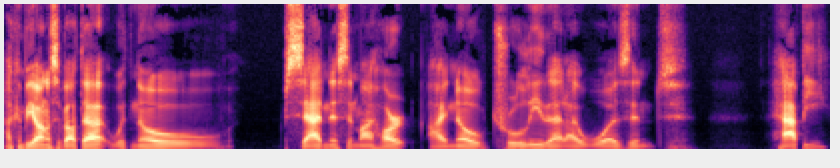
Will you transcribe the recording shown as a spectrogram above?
I can be honest about that with no sadness in my heart. I know truly that I wasn't happy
